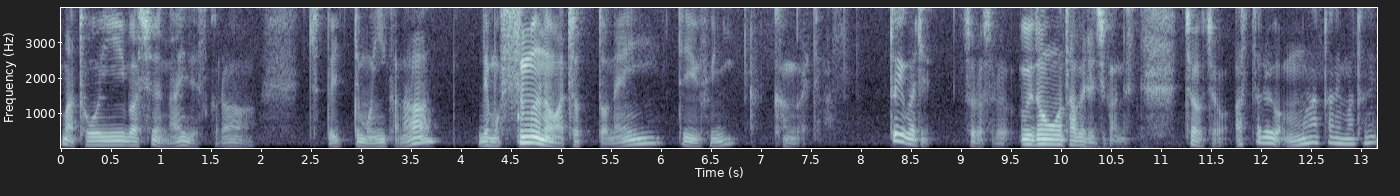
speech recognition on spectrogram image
まあ遠い場所じゃないですからちょっと行ってもいいかなでも住むのはちょっとねっていうふうに考えてます。というわけでそろそろうどんを食べる時間です。 chao chao hasta luego またねまたね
